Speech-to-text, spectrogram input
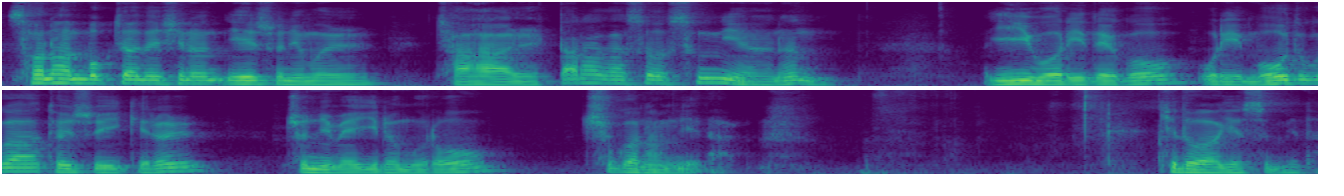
선한 목자 되시는 예수님을 잘 따라가서 승리하는 2월이 되고 우리 모두가 될 수 있기를 주님의 이름으로 축원합니다. 기도하겠습니다.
